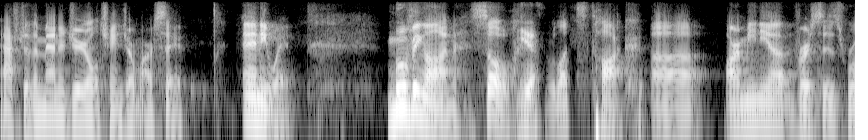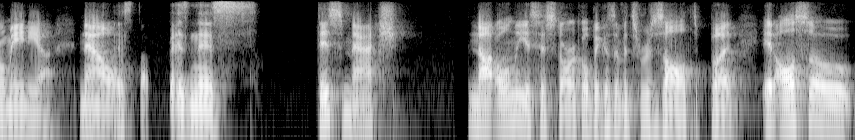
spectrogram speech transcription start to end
after the managerial change at Marseille. Anyway, moving on. So Yeah. let's talk uh, Armenia versus Romania. Now, business. this match not only is historical because of its result, but it also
